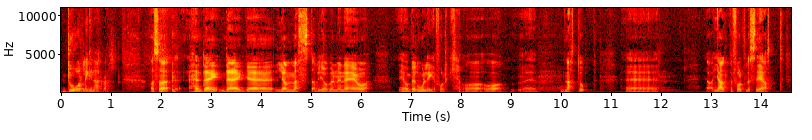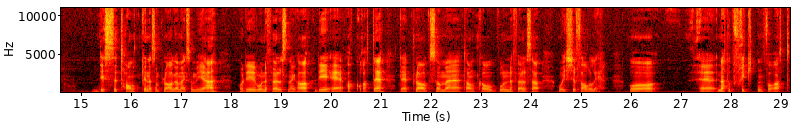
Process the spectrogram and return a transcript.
dårlige nerver? Altså, det, det jeg eh, gjør mest av i jobben min, er å, er å berolige folk. Og, og eh, nettopp eh, ja, hjelpe folk til å se at disse tankene som plager meg så mye, og de vonde følelsene jeg har, de er akkurat det. Det er plagsomme tanker og vonde følelser, og ikke farlig. Og eh, nettopp frykten for at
